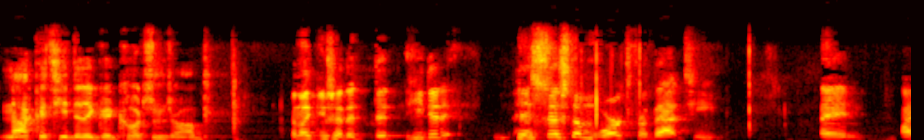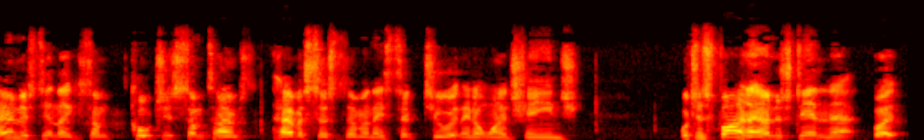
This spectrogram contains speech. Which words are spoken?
Not because he did a good coaching job. And like you said, he did his system worked for that team. And I understand like some coaches sometimes have a system and they stick to it and they don't want to change, which is fine. I understand that, but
